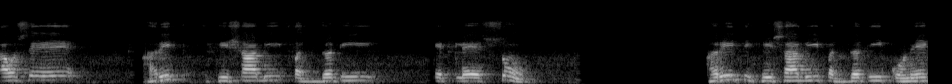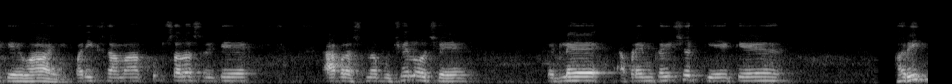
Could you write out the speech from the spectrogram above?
આવશે હરિત હિસાબી પદ્ધતિ એટલે શું? હરિત હિસાબી પદ્ધતિ કોને કહેવાય? પરીક્ષામાં ખૂબ સરસ રીતે આ પ્રશ્ન પૂછેલો છે. એટલે આપણે એમ કહી શકીએ કે હરિત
